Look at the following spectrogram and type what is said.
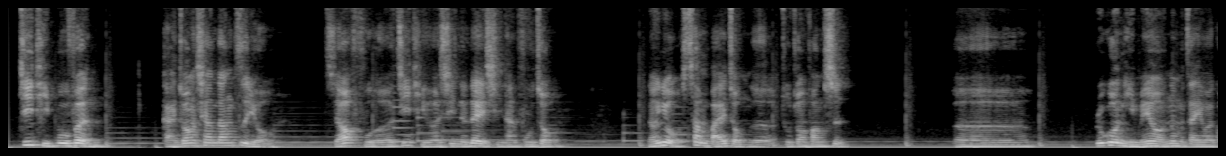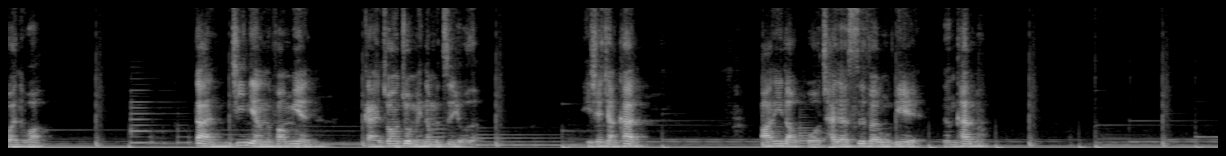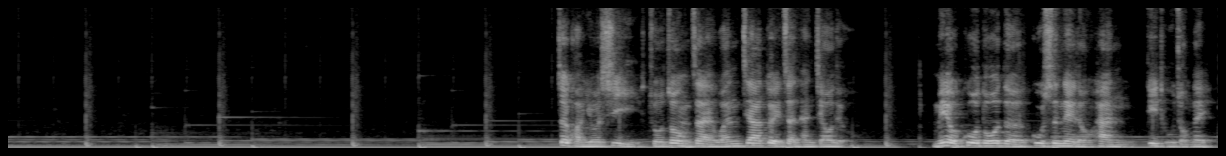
机体部分改装相当自由，只要符合机体核心的类型和负重，能有上百种的组装方式。呃，如果你没有那么在意外观的话，但机娘的方面改装就没那么自由了。你想想看，把你老婆拆得四分五裂，能看吗？这款游戏着重在玩家对战和交流，没有过多的故事内容和地图种类。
